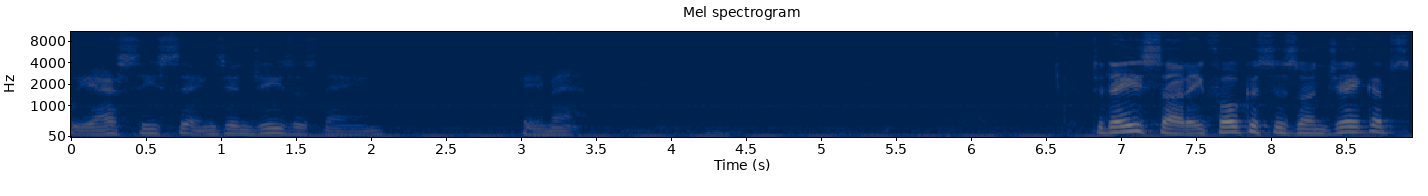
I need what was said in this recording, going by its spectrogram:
We ask these things in Jesus' name. Amen. Today's study focuses on Jacob's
